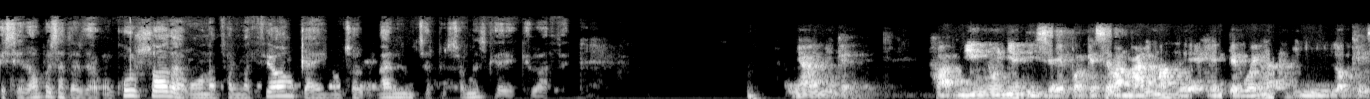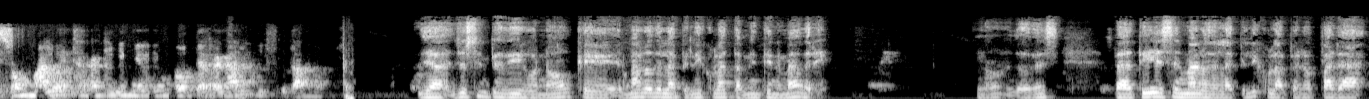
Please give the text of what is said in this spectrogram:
Y si no, pues a través de algún curso, de alguna formación, que hay muchos lugares, muchas personas que, que lo hacen. Genial, Miquel. Jazmín Núñez dice, ¿por qué se van almas de gente buena y los que son malos están aquí en el mundo terrenal disfrutando? Ya, yo siempre digo, ¿no? Que el malo de la película también tiene madre. ¿No? Entonces, para ti es el malo de la película, pero para,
